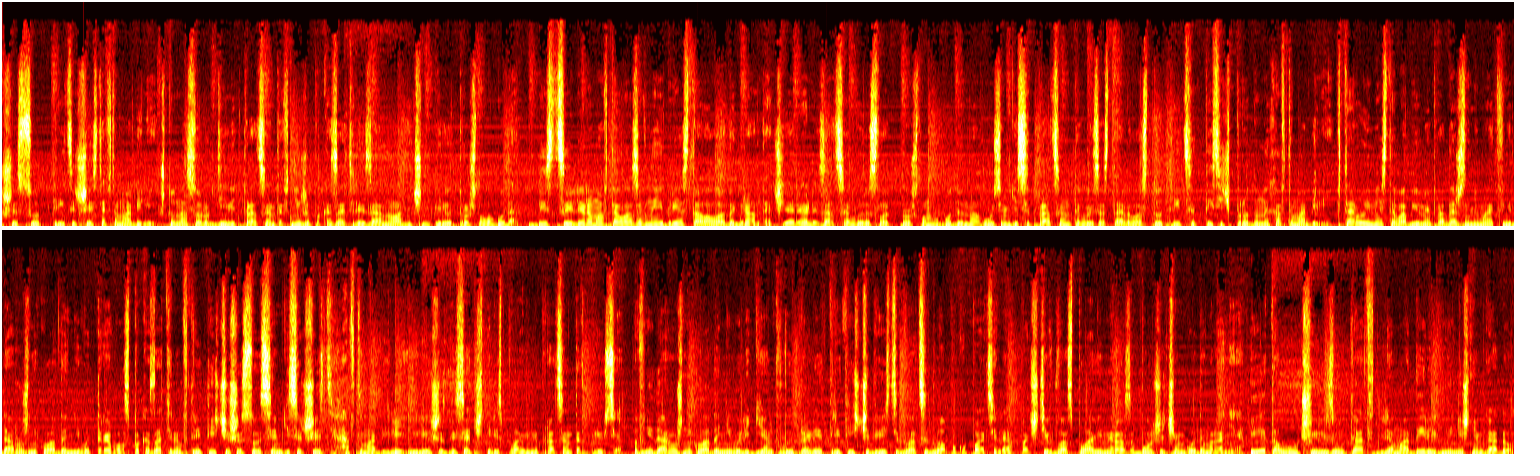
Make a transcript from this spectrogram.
636 автомобилей, что на 49% ниже показателей за аналогичный период прошлого года. Бестселлером «АвтоВАЗа» в ноябре стала «Лада Гранта», чья реализация выросла к прошлому году на 80% и составила 130 тысяч проданных автомобилей. Второе место в объеме продаж занимает внедорожник Lada Niva Travel с показателем в 3676 автомобилей или 64,5% в плюсе. Внедорожник Lada Niva Legend выбрали 3222 покупателя, почти в два с половиной раза больше, чем годом ранее. И это лучший результат для моделей в нынешнем году.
